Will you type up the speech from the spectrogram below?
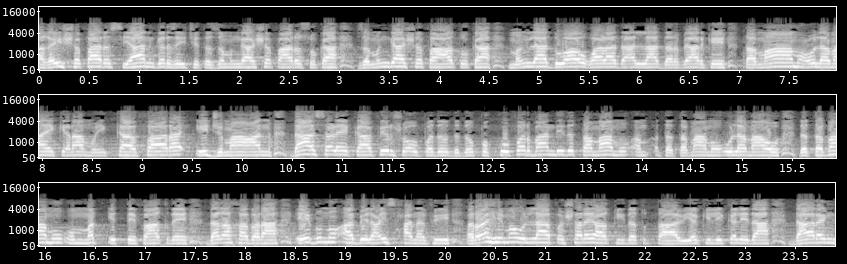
هغه شفارسيان ګرځي چي ته زمونږ شفارس وکه، زمونږ شفاعت وکه، مونږ له دعا وغواړه د الله دربار کي تمام علماء کرام وي کفر اجماعا دا سړی کافر شو او په د د په کفر باندي د تمام د تمام علماء د تمام امت اتفاق دی دغه خبره ابن ابي العز حنفي رحمه الله په شرع عقيده التاويه کې لیکلې ده دارنګ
